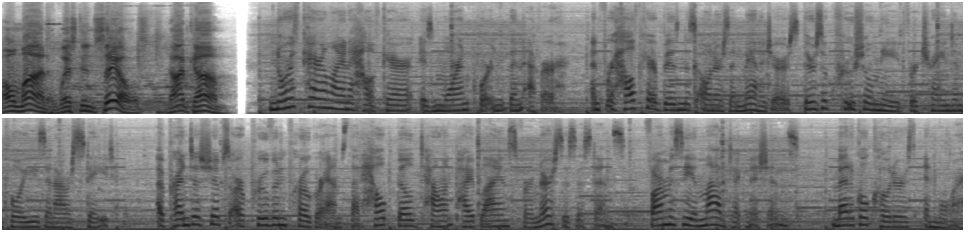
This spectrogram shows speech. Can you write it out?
Online at westendSales.com. North Carolina healthcare is more important than ever. And for healthcare business owners and managers, there's a crucial need for trained employees in our state. Apprenticeships are proven programs that help build talent pipelines for nurse assistants, pharmacy and lab technicians, medical coders, and more.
